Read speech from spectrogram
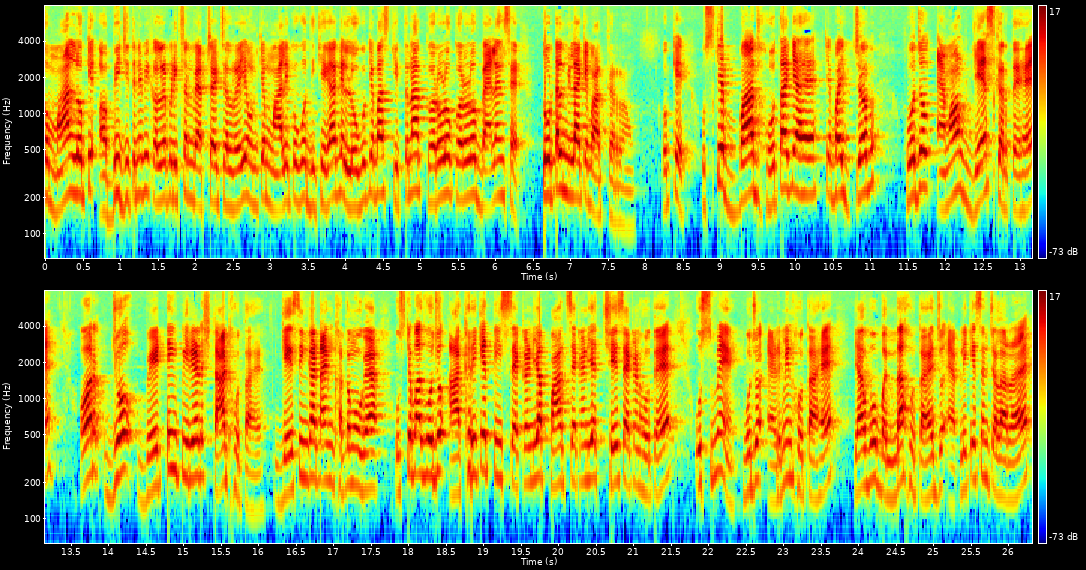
तो मान लो कि अभी जितने भी कलर प्रिडिक्शन वेबसाइट चल रही है, उनके मालिकों को दिखेगा कि लोगों के पास कितना करोड़ों करोड़ों बैलेंस है। टोटल मिला के बात कर रहा हूँ। ओके? उसके बाद होता क्या है कि भाई जब वो जो अमाउंट गैस करते हैं और जो वेटिंग पीरियड स्टार्ट होता है गैसिंग का टाइम खत्म हो गया, उसके बाद वो जो आखिरी के 30 सेकंड या 5 सेकंड या 6 सेकंड होते हैं, उसमें वो जो एडमिन होता है या वो बंदा होता है जो एप्लीकेशन चला रहा है,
